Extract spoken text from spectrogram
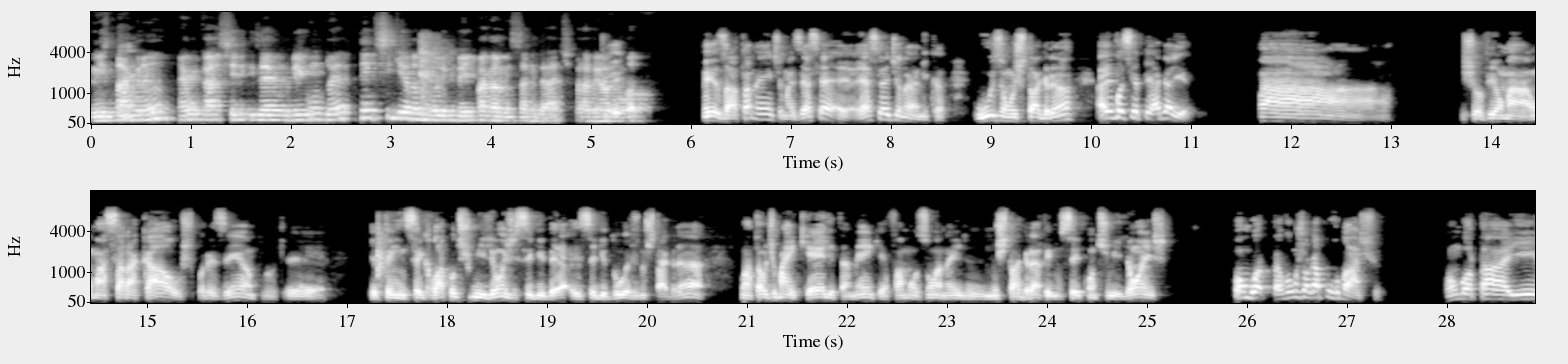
no Instagram. Aí o cara, se ele quiser ver completo, tem que seguir ela no OnlyFans e pagar a mensalidade para ver a foto. Exatamente, mas essa é, essa é a dinâmica. Usam o Instagram, aí você pega aí uma. Deixa eu ver, uma, uma Saracaus, por exemplo, que que tem sei lá quantos milhões de seguidores no Instagram, uma tal de Maikele também, que é famosona aí no Instagram, tem não sei quantos milhões. Vamos, botar, vamos jogar por baixo. Vamos botar aí,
